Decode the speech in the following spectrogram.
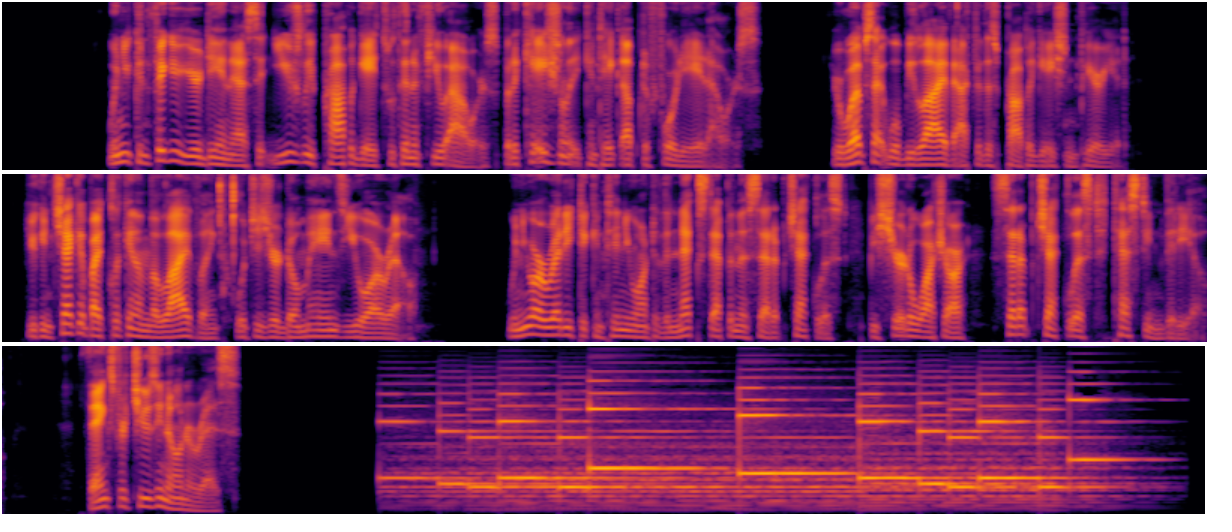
When you configure your DNS, it usually propagates within a few hours, but occasionally it can take up to 48 hours. Your website will be live after this propagation period. You can check it by clicking on the live link, which is your domain's URL. When you are ready to continue on to the next step in the setup checklist, be sure to watch our Setup Checklist Testing video. Thanks for choosing OwnerRez.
